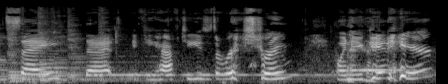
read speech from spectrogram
would say that if you have to use the restroom when you get here,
